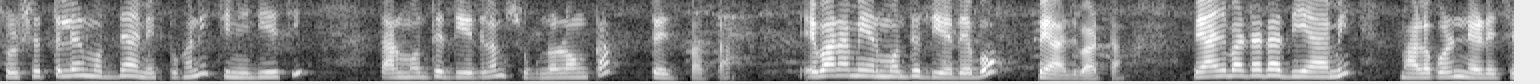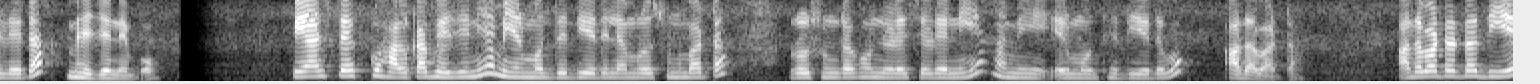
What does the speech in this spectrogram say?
সর্ষের তেলের মধ্যে আমি একটুখানি চিনি দিয়েছি। তার মধ্যে দিয়ে দিলাম শুকনো লঙ্কা, তেজপাতা। এবার আমি এর মধ্যে দিয়ে দেব পেঁয়াজ বাটা। পেঁয়াজ বাটাটা দিয়ে আমি ভালো করে নেড়ে চেড়ে এটা ভেজে নেব। পেঁয়াজটা একটু হালকা ভেজে নিয়ে আমি এর মধ্যে দিয়ে দিলাম রসুন বাটা। রসুনটা এখন নেড়ে চেড়ে নিয়ে আমি এর মধ্যে দিয়ে দেব আদা বাটা। আদা বাটাটা দিয়ে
